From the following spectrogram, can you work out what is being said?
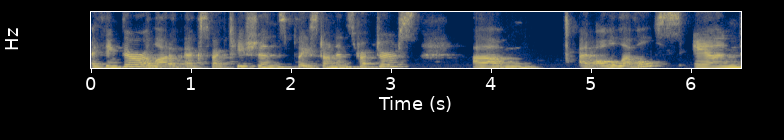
I think there are a lot of expectations placed on instructors um, at all levels, and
